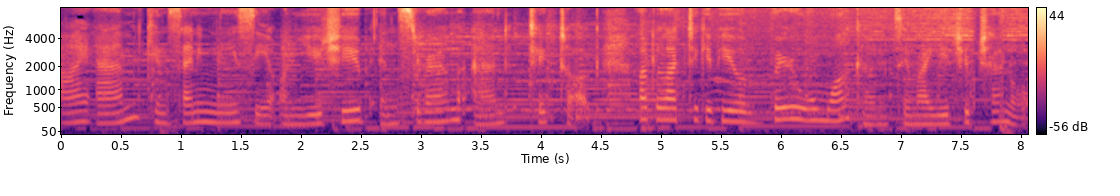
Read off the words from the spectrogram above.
I am Khensani Mnisi on YouTube, Instagram, and TikTok. I'd like to give you a very warm welcome to my YouTube channel.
